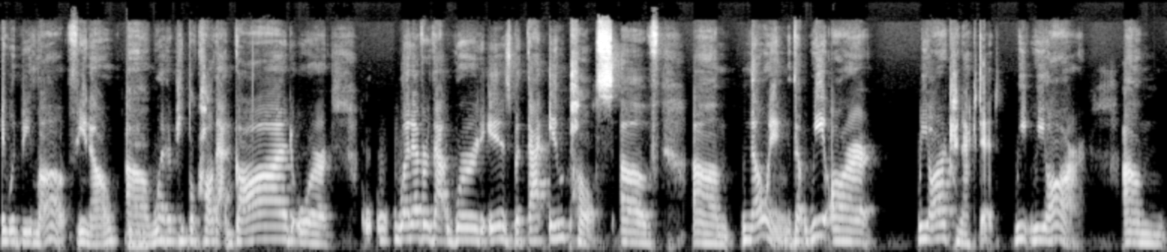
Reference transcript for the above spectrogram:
it would be love, you know, mm-hmm. uh, whether people call that God or whatever that word is, but that impulse of um, knowing that we are we are connected. We we are. Um,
